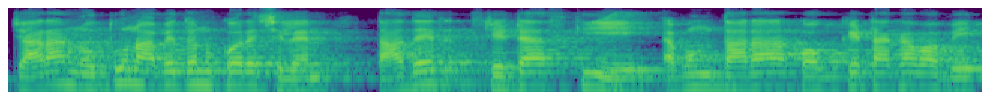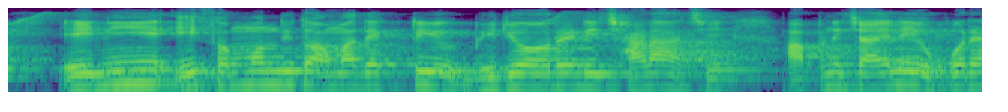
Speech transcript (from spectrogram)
যারা নতুন আবেদন করেছিলেন, তাদের স্টেটাস কী এবং তারা কবকে টাকা পাবে, এই নিয়ে এই সম্বন্ধিত আমাদের একটি ভিডিও অলরেডি ছাড়া আছে। আপনি চাইলে উপরে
